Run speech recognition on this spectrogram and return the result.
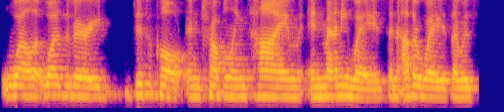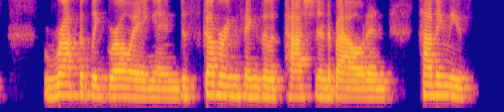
while it was a very difficult and troubling time in many ways in other ways i was rapidly growing and discovering things i was passionate about and having these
